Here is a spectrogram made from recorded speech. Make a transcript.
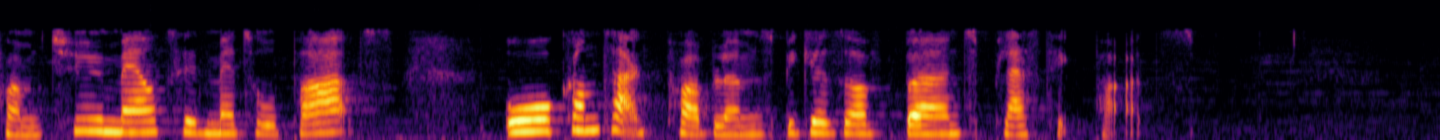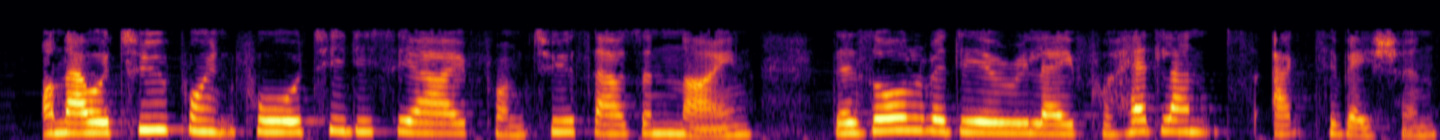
from two melted metal parts or contact problems because of burnt plastic parts. On our 2.4 TDCI from 2009, there's already a relay for headlamps activation,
